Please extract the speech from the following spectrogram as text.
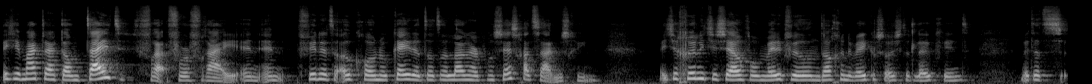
weet je, maak daar dan tijd voor vrij. En, en vind het ook gewoon oké dat dat een langer proces gaat zijn misschien. Weet je, gun het jezelf om, weet ik veel, een dag in de week of zo, als je dat leuk vindt. Met dat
